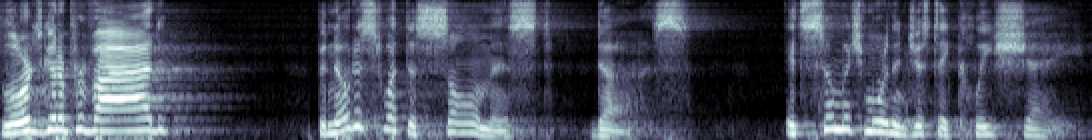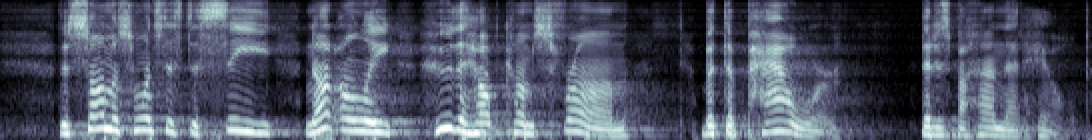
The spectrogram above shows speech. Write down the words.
the Lord's going to provide. But notice what the psalmist does. It's so much more than just a cliche. The psalmist wants us to see not only who the help comes from, but the power that is behind that help.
